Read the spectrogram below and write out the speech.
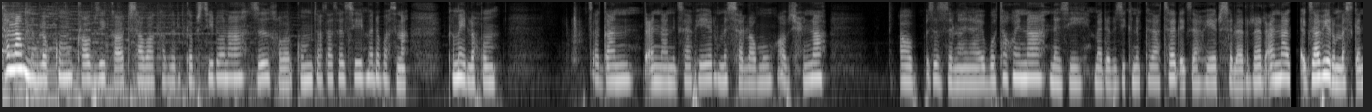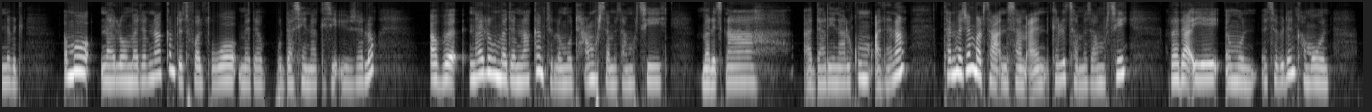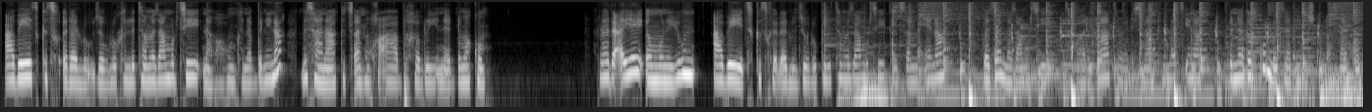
ሰላም ንብለኩም ካብዚ ካብ ኣዲስ ኣበባ ካብ ዝርከብ ስቲዶና ዝኸበርኩም ተታተልሲ መደባትና ከመይ ኣለኹም ፀጋን ጥዕና ንእግዚኣብሄር ምስ ሰላሙ ኣብዚሕና ኣብ ዘዘለናዮ ቦታ ኮይና ነዚ መደብ እዚ ክንከታተል እግዚኣብሄር ስለ ረድዐና እግዚኣብሄር እመስገን ንብል እሞ ናይ ሎሚ መደብና ከምቲ ትፈልጥዎ መደብ ውዳሴና ግዜ እዩ ዘሎ ኣብ ናይ ሎሚ መደብና ከምቲ ልሙድ ሓሙሽተ መታሙርቲ መሪፅና ኣዳሊናልኩም ኣለና እተን መጀመርታ ንሰምዐን ክልተ መዛሙርቲ ረዳእየይ እሙን እትብልን ከምኡ ውን ኣቤት ክትኽእለሉ ዝብሉ ክልተ መዛሙርቲ ናባኹም ክነብል ኢና ምሳና ክትፀንሑ ከዓ ብክብሪ ንእድመኩም ረዳእየይ እሙን እዩን ኣቤት ክትኽእለሉ ዝብሉ ክልተ መዛሙርቲ ክንሰምዐ ኢና በዘን መዛሙርቲ ተባሪክና ተመሊስና ክንመፅ ኢና ብነገር ኩሉ እግዚኣብሔር ምስኩላትና ይኹን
